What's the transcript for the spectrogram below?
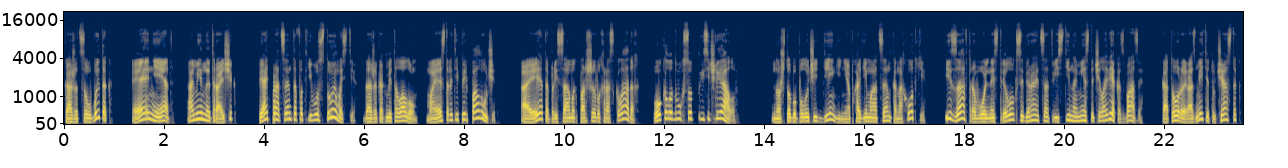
Кажется, убыток? Э, нет. А минный тральщик? 5% от его стоимости, даже как металлолом, маэстро теперь получит. А это при самых паршивых раскладах около 200 тысяч реалов. Но чтобы получить деньги, необходима оценка находки, и завтра вольный стрелок собирается отвезти на место человека с базы, который разметит участок,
